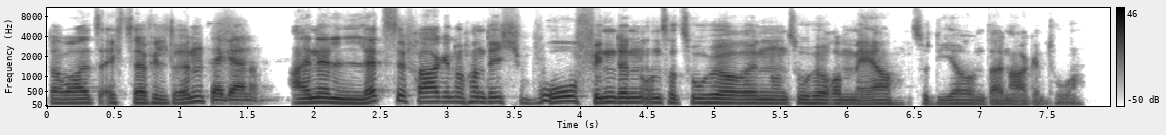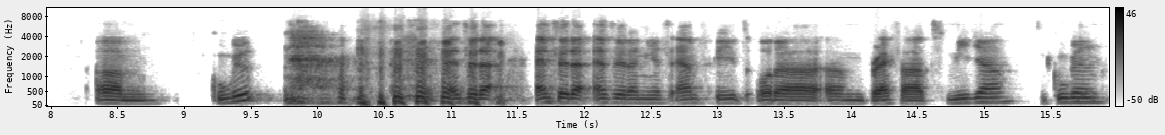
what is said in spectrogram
Da war jetzt echt sehr viel drin. Sehr gerne. Eine letzte Frage noch an dich. Wo finden unsere Zuhörerinnen und Zuhörer mehr zu dir und deiner Agentur? Ähm, Google. entweder, entweder, entweder Nils Ehrenfried oder ähm, Braveheart Media googeln.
